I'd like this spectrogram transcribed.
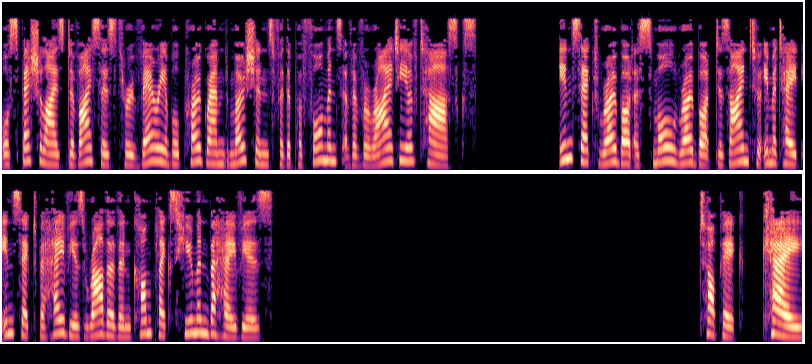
or specialized devices through variable programmed motions for the performance of a variety of tasks. Insect robot a small robot designed to imitate insect behaviors rather than complex human behaviors. K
